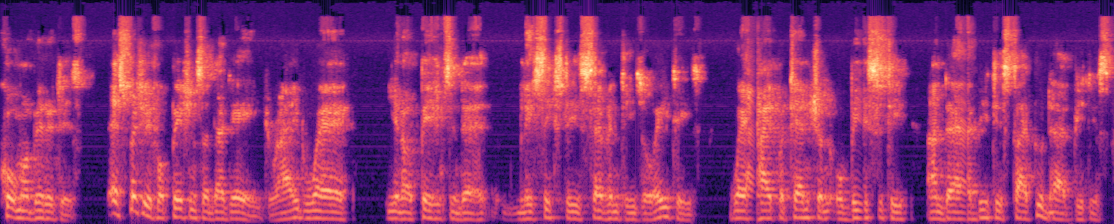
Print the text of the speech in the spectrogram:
comorbidities, especially for patients at that age, right? Where, you know, patients in their late 60s, 70s, or 80s where hypertension, obesity, and diabetes, type 2 diabetes,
